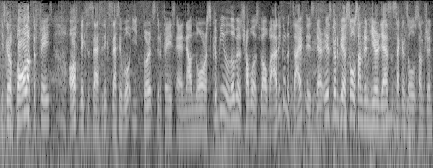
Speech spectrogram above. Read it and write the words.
He's gonna ball up the face of Nyx Assassin. Nyx Assassin will eat birds to the face, and now Norris could be in a little bit of trouble as well. But are they gonna dive this? There is gonna be a soul assumption here. Yes, a second soul assumption,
